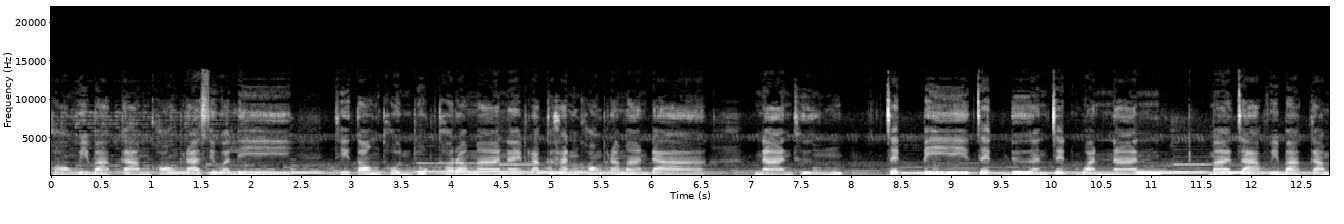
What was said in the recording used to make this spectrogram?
ของวิบากกรรมของพระศิวลี ที่ต้องทนทุกทรมานในพระคันของพระมารดา นานถึง 7 ปี 7 เดือน 7 วันนั้น มาจากวิบากกรรม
